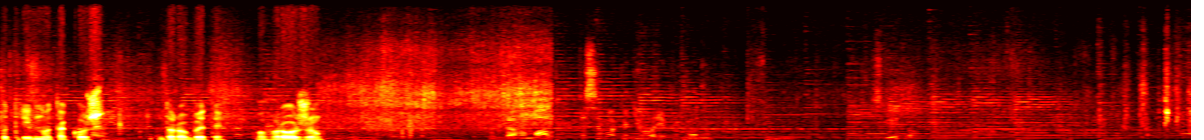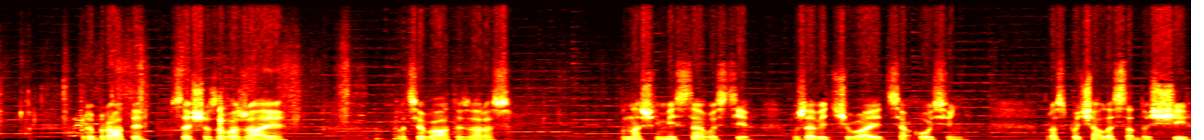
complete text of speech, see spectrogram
Потрібно також доробити огорожу. Весова категорія приходить. Прибрати все, що заважає працювати зараз. В нашій місцевості вже відчувається осінь. Розпочалися дощі,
